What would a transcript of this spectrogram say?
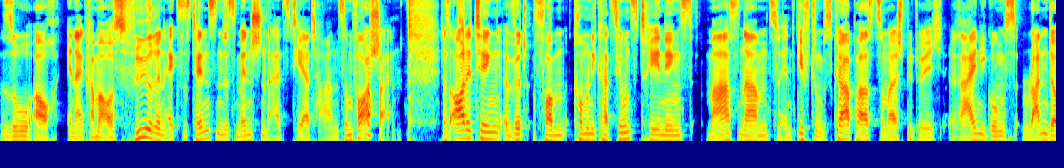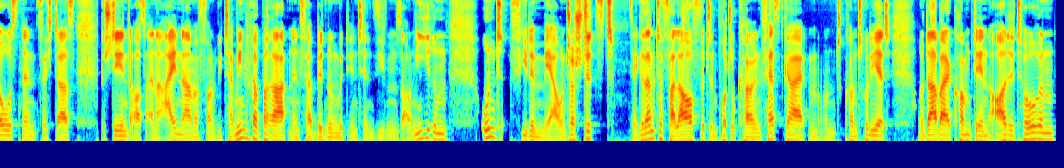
so auch Enagramme aus früheren Existenzen des Menschen als Theatan zum Vorschein. Das Auditing wird vom Kommunikationstrainings Maßnahmen zur Entgiftung des Körpers, zum Beispiel durch Reinigungs-Rundos nennt sich das, bestehend aus einer Einnahme von Vitaminpräparaten in Verbindung mit intensivem Saunieren und vielem mehr unterstützt. Der gesamte Verlauf wird in Protokollen festgehalten und kontrolliert und dabei kommt den Auditoren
